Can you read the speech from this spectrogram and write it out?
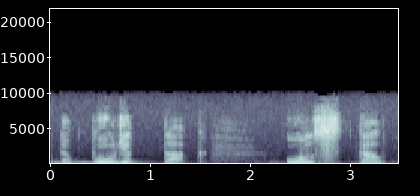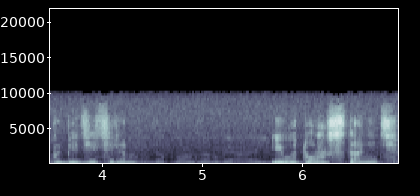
Да будет так. Он стал победителем. И вы тоже станете.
